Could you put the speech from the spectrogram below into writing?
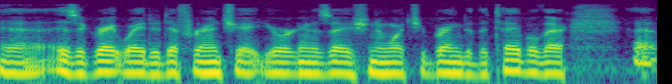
uh, is a great way to differentiate your organization and what you bring to the table there. Uh,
